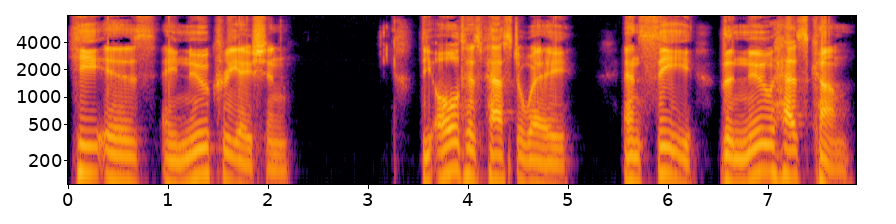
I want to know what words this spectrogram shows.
he is a new creation. The old has passed away and see, the new has come.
